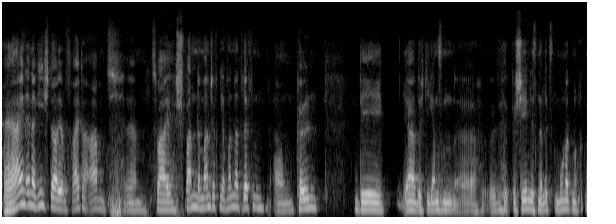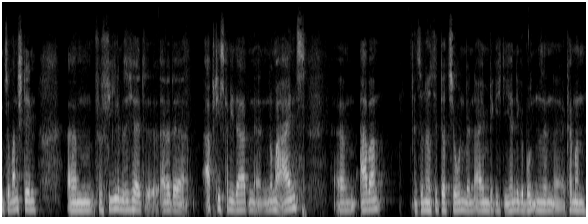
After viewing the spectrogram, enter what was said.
Rhein Energiestadion, Freitagabend. Ähm, zwei spannende Mannschaften, die aufeinandertreffen. Ähm, Köln, die ja durch die ganzen äh, Geschehnisse der letzten Monate mit Rücken zur Wand stehen. Ähm, für viele mit Sicherheit äh, einer der Abstiegskandidaten äh, Nummer eins. Ähm, aber in so einer Situation, wenn einem wirklich die Hände gebunden sind, äh, kann man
